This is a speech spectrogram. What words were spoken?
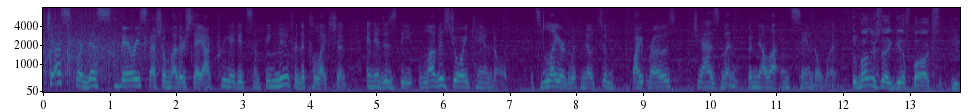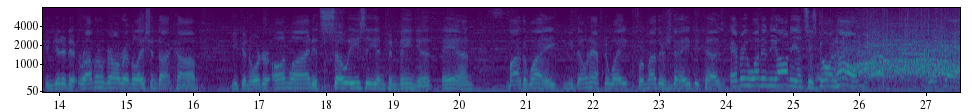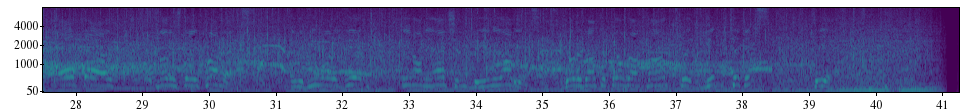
Just for this very special Mother's Day, I created something new for the collection, and it is the Love is Joy candle. It's layered with notes of white rose, jasmine, vanilla, and sandalwood. The Mother's Day gift box, you can get it at robinmcgrawrevelation.com. You can order online. It's so easy and convenient. And by the way, you don't have to wait for Mother's Day because everyone in the audience is going home with uh, all five Mother's Day products. And if you want to get in on the action, be in the audience. Go to drphil.com, click Get Tickets. See ya.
